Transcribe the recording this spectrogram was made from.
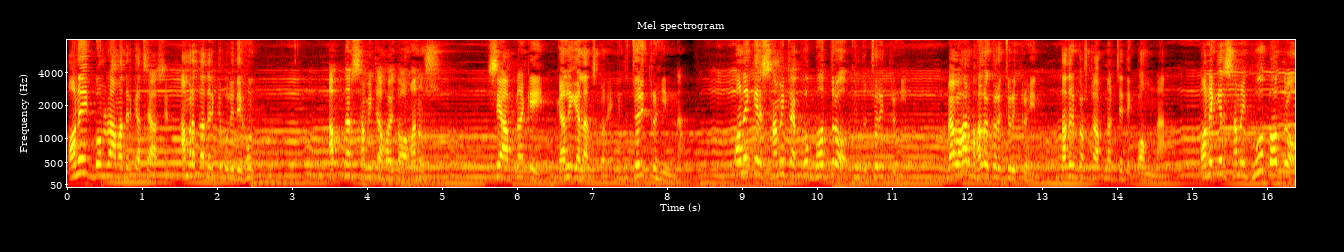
অনেক বোনরা আমাদের কাছে আসেন। আমরা তাদেরকে বলি, দেখুন, আপনার স্বামীটা হয়তো অমানুষ। সে আপনাকে গালিগালাজ করে, কিন্তু চরিত্রহীন না। অনেকের স্বামীটা খুব ভদ্র, কিন্তু চরিত্রহীন। ব্যবহার ভালো করে চরিত্রহীন। তাদের কষ্ট আপনার চাইতে কম না। অনেকের স্বামী খুব ভদ্র,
